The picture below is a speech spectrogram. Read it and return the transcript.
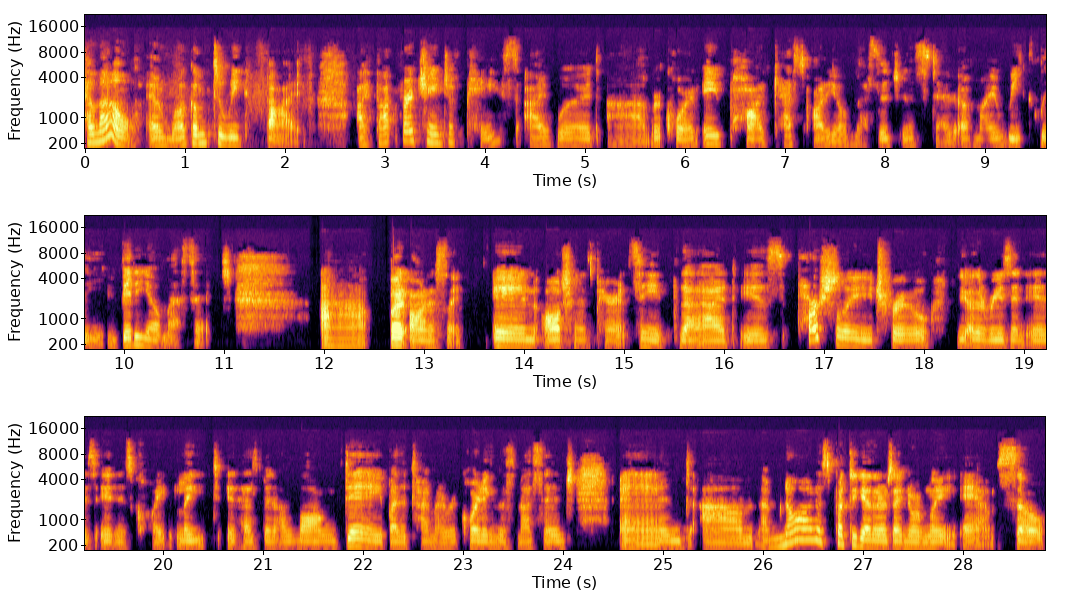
Hello and welcome to week five. I thought for a change of pace, I would uh, record a podcast audio message instead of my weekly video message. Uh, but honestly, in all transparency, that is partially true. The other reason is it is quite late. It has been a long day by the time I'm recording this message, and um, I'm not as put together as I normally am. So,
